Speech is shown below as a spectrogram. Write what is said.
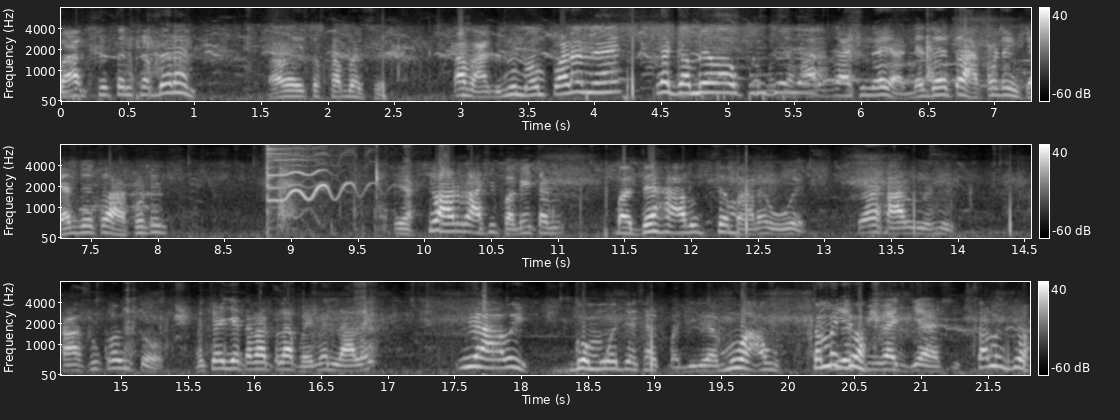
વાઘ છે તને ખબર હે હવે એ તો ખબર છે. આ વાઘનું નામ પડે ને એટલે ગમે એવા ઉપડી જાય. રાશિ નહીં અડે જોઈએ તો આખોટી ઘેર જોઈએ તો આખોટી શું સારું રાશિ પગે તમે? બધે સારું જ છે મારે ઓય તો સારું નહીં. ખાસું કહું તો? ચાલ જાય તમારે પેલા ભાઈ લાલે. એ આવી. ગમો જે શાકભાજી લે હું આવું. તમે જો. પીવા ગયા છે. તમે જો.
